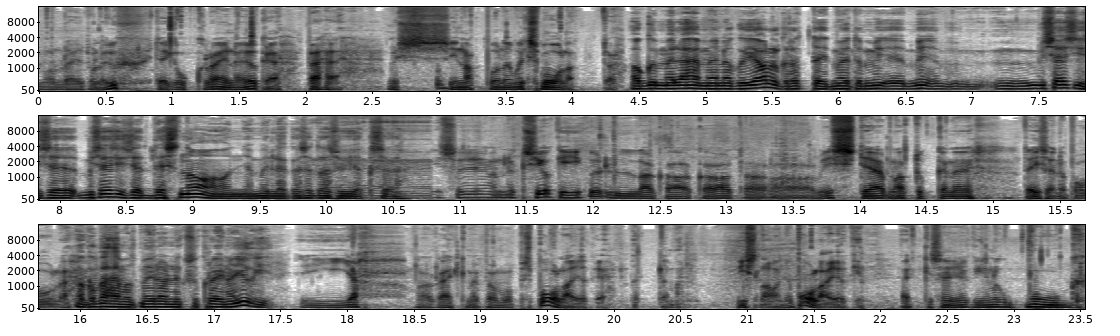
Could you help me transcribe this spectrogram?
mulle ei tule ühtegi Ukraina jõge pähe mis sinnapoole võiks voolata. aga kui me läheme nagu jalgrattaid mööda, mis asi see, mis asi see Desna on ja millega seda süüakse? see on üks jõgi küll, aga, aga ta vist jääb natukene teisele poole. aga vähemalt meil on üks Ukraina jõgi? jah, aga äkki me peame hoopis Poola jõge mõtlema. Wisla on ju Poola jõgi, äkki see on jõgi nagu Bug,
